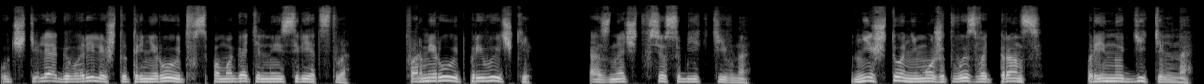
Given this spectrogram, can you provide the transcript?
Учителя говорили, что тренируют вспомогательные средства, формируют привычки, а значит, все субъективно. Ничто не может вызвать транс принудительно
